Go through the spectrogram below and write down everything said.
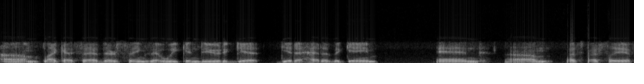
Um, like I said, there's things that we can do to get get ahead of the game and um, especially if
